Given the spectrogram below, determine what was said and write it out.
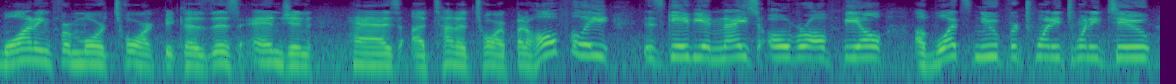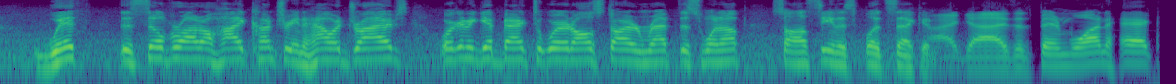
wanting for more torque because this engine has a ton of torque. But hopefully this gave you a nice overall feel of what's new for 2022 with the Silverado High Country and how it drives. We're going to get back to where it all started and wrap this one up. So I'll see you in a split second. All right, guys, it's been one heck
